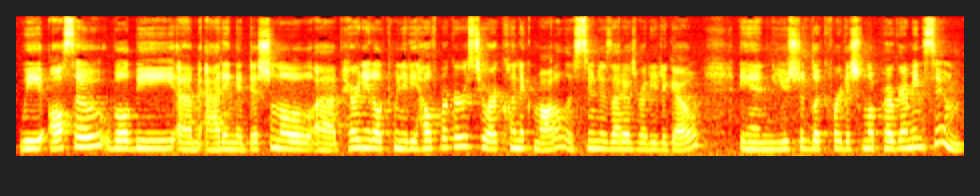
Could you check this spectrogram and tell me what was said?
We also will be um, adding additional uh, perinatal community health workers to our clinic model as soon as that is ready to go, and you should look for additional programming soon.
